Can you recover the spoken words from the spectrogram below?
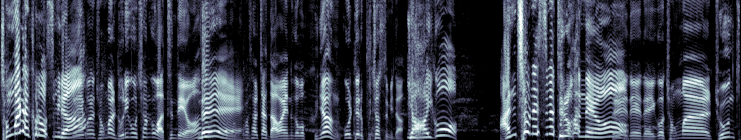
정말 날카로웠습니다. 네, 이번에 정말 노리고 찬것 같은데요. 네. 살짝 나와 있는 거 보고 그냥 골대로 붙였습니다. 야 이거 안 쳐냈으면 들어갔네요. 네, 네, 네. 이거 정말 좋은 기-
